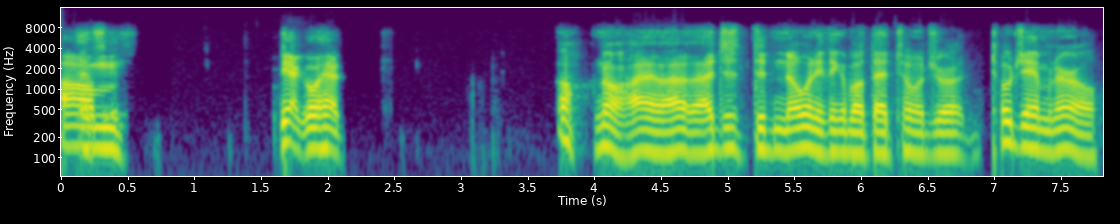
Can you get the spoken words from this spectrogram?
Um, yeah, go ahead. Oh no, I, I just didn't know anything about that Toe, ToeJam and Earl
